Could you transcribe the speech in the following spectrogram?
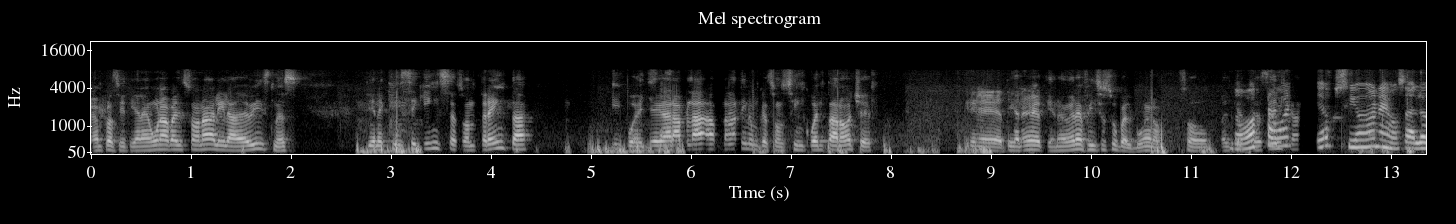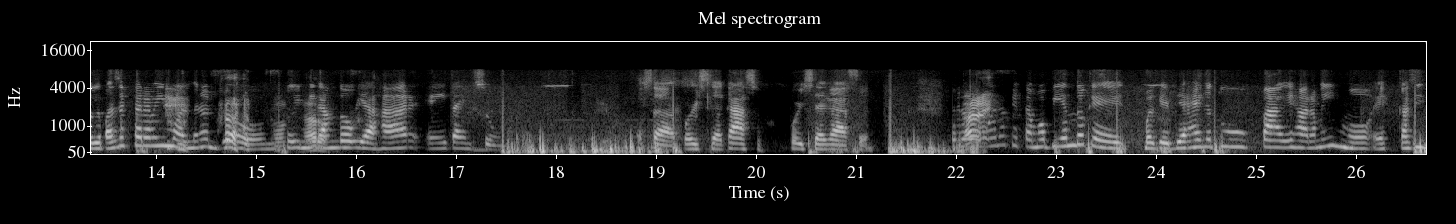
ejemplo, si tienes una personal y la de business, tienes 15 y 15, son 30, y puedes llegar a, a Platinum, que son 50 noches. tiene, tiene beneficios súper buenos. no, está bueno, hay opciones. O sea, lo que pasa es que ahora mismo, al menos yo, no, estoy mirando viajar anytime soon. O sea, por si acaso, por si acaso. Pero lo bueno es que estamos viendo que cualquier viaje que tú pagues ahora mismo es casi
